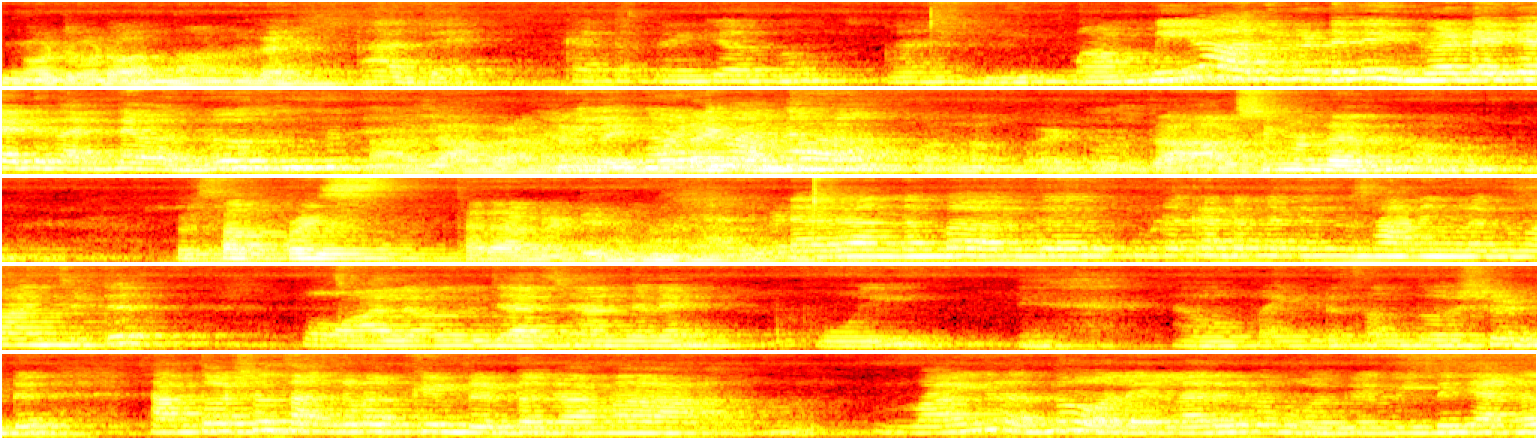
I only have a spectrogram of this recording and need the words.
ഇങ്ങോട്ടും കൂടെ വന്നാണ് അല്ലേ? അതെ. കട്ടപ്പനയ്ക്ക് വന്നു. മമ്മിയും ഇങ്ങോട്ടേക്കായിട്ട് തന്നെ വന്നു. അല്ല അവ അങ്ങനല്ല. ഇങ്ങോട്ടേക്ക് വന്ന വന്നു ആവശ്യമുണ്ടായിരുന്നു. അപ്പം ഒരു സർപ്രൈസ് തരാൻ വേണ്ടി വന്നതാണ് ഇവിടെ അവർ വന്നപ്പോ അവർക്ക് ഇവിടെ കട്ടപ്പന സാധനങ്ങളൊക്കെ വാങ്ങിച്ചിട്ട് പോവാലോ എന്ന് വിചാരിച്ച അങ്ങനെ പോയി. ഭയങ്കര സന്തോഷമുണ്ട്. സന്തോഷം സങ്കടമൊക്കെ ഉണ്ട് കേട്ടോ. കാരണം ഭയങ്കര എന്തോ പോലെ എല്ലാവരും കൂടെ പോയി. പിന്നെ ഞങ്ങൾ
